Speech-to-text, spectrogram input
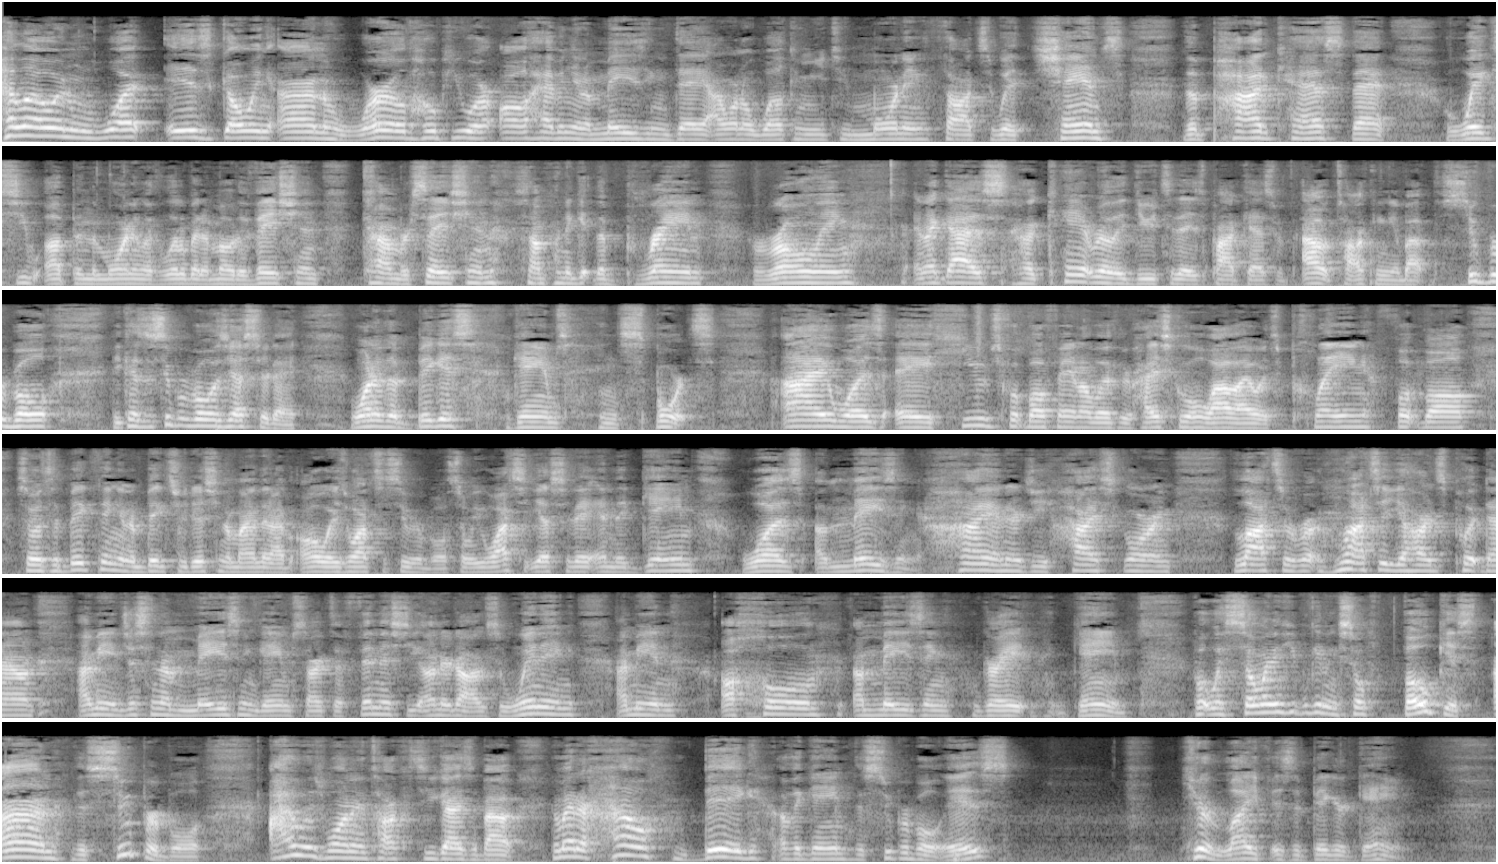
Hello and what is going on, world? Hope you are all having an amazing day. I want to welcome you to Morning Thoughts with Chance, the podcast that wakes you up in the morning with a little bit of motivation, conversation, something to get the brain rolling. And I guys, I can't really do today's podcast without talking about the Super Bowl because the Super Bowl was yesterday. One of the biggest games in sports. I was a huge football fan all the way through high school while I was playing football. So it's a big thing and a big tradition of mine that I've always watched the Super Bowl. So we watched it yesterday and the game was amazing. High energy, high scoring, lots of lots of yards put down. I mean, just an amazing game start to finish. The underdogs winning. I mean, a whole amazing great game. But with so many people getting so focused on the Super Bowl, I was wanting to talk to you guys about no matter how big of a game the Super Bowl is, your life is a bigger game.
